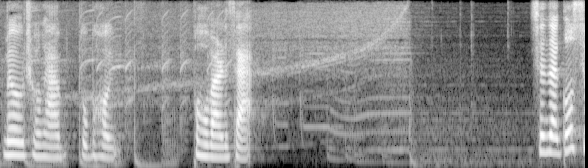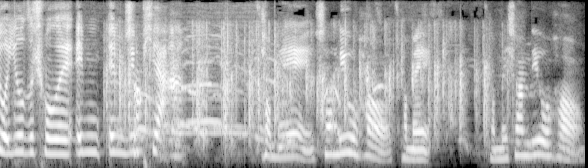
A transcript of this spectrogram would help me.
没有惩罚都不好不好玩的噻。现在恭喜我柚子成为 M MVP 啊！草莓上六号，草莓，草莓上六号。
